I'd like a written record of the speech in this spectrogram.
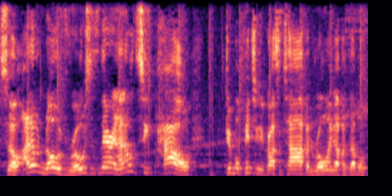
So I don't know if Rose is there, and I don't see Pau dribble pitching across the top and rolling up a double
